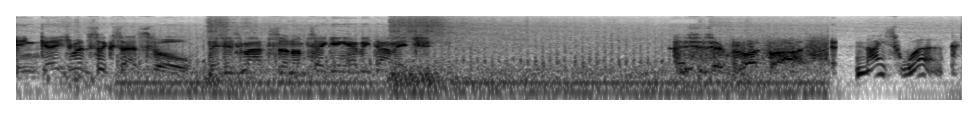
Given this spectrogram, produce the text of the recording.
Engagement successful. This is Matson, I'm taking heavy damage. This is a bloodbath. Nice work.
